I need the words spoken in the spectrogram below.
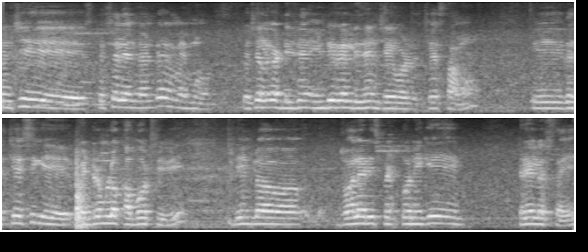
నుంచి స్పెషల్ ఏంటంటే మేము స్పెషల్గా డిజైన్ ఇంటీరియర్ డిజైన్ చేయబడి చేస్తాము. ఇది వచ్చేసి బెడ్రూమ్లో కబోర్డ్స్ ఇవి. దీంట్లో జ్యువెలరీస్ పెట్టుకోనికి ట్రేలు వస్తాయి.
